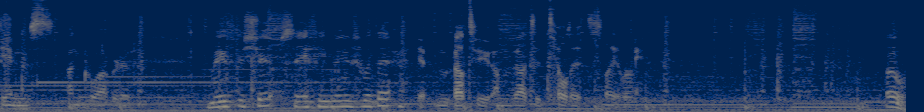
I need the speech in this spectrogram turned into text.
Seems uncooperative. Move the ship. See if he moves with it. Yep, I'm about to I'm about to tilt it slightly. Oh.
